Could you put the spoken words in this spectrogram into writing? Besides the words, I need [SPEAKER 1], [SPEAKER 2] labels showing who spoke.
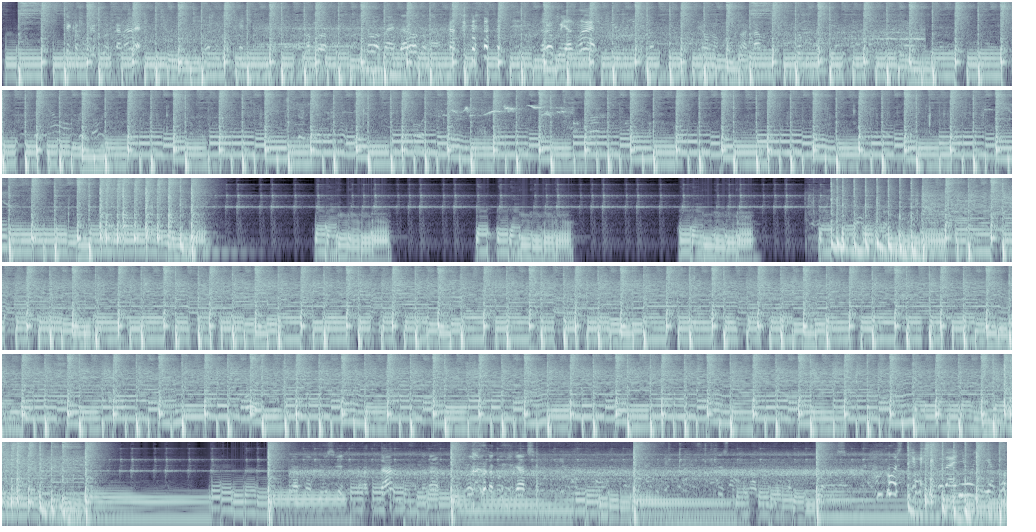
[SPEAKER 1] Как публикую в канале, сказать, вопрос. Кто знает дорогу? Дорогу я знаю. Mm-hmm. На том не светит. А туда, она просто вот такой гигантский.
[SPEAKER 2] Может, я никуда не уеду.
